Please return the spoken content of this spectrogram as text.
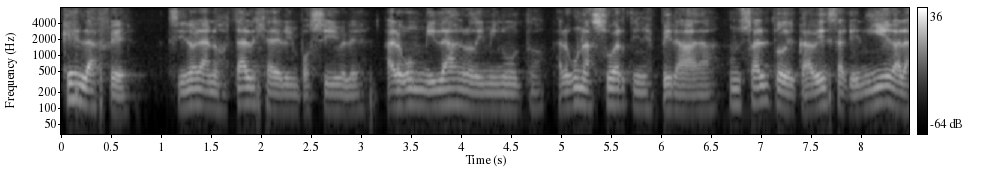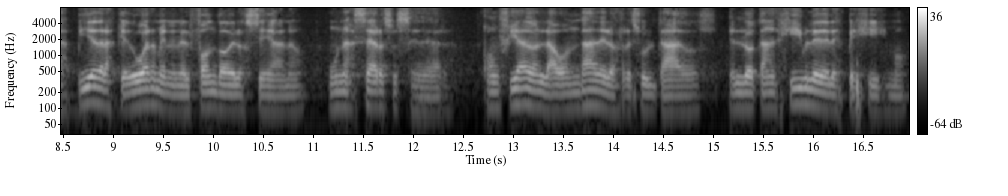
¿Qué es la fe sino la nostalgia de lo imposible, algún milagro diminuto, alguna suerte inesperada, un salto de cabeza que niega las piedras que duermen en el fondo del océano, un hacer suceder? Confiado en la bondad de los resultados, en lo tangible del espejismo,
